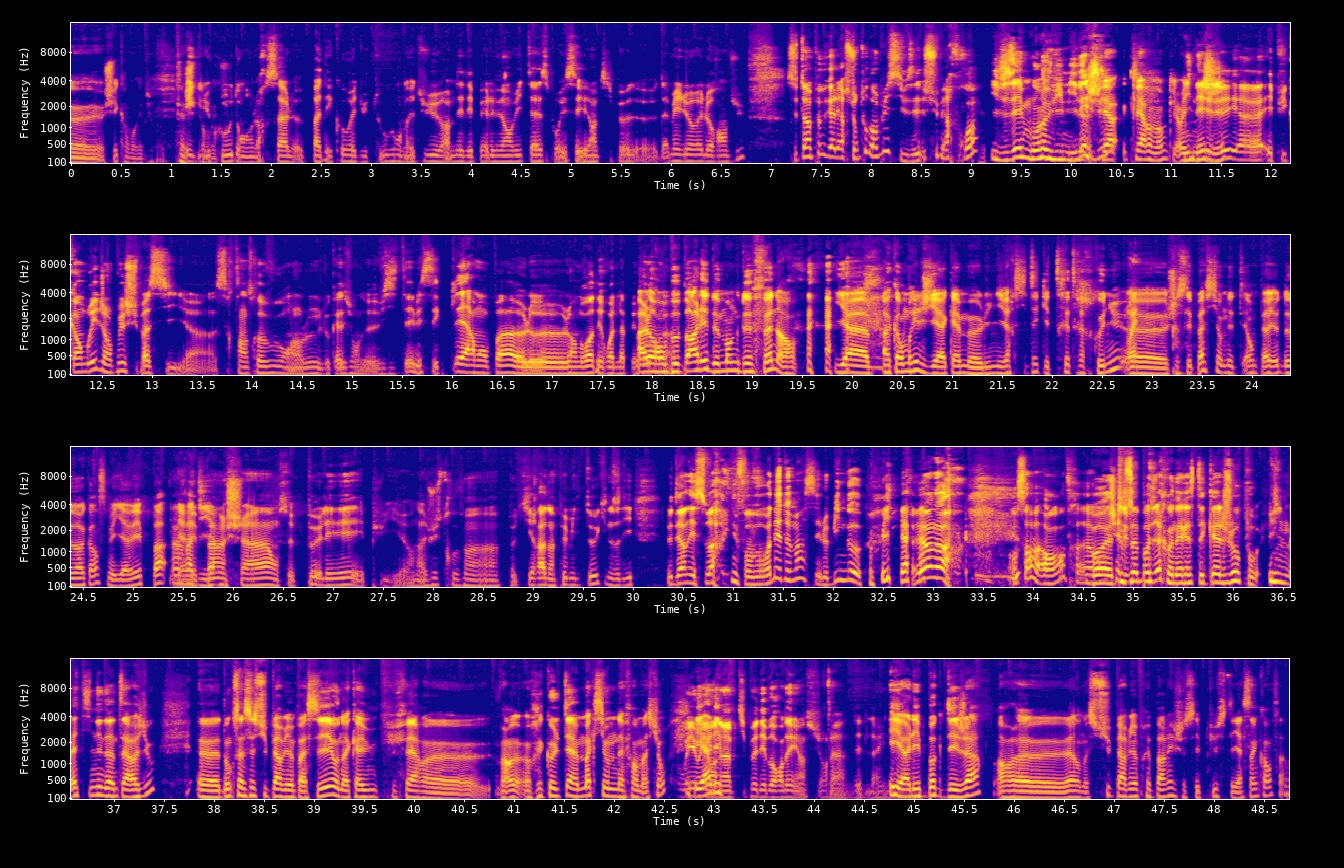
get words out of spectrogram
euh, chez Cambridge. Enfin, Et chez du coup, dans leur salle, pas décorée du tout, on a dû ramener des PLV en vitesse pour essayer un petit peu d'améliorer le rendu. C'était un peu galère, surtout qu'en plus, il faisait super froid. il faisait moins 8000, Léger. clair- clairement, clairement, il neigeait. Euh, et puis Cambridge, en plus, je sais pas si euh, certains d'entre vous ont eu l'occasion de visiter, mais c'est clairement pas euh, le- l'endroit des rois de la paix. Alors on peut parler de manque de fun. Alors il y a à Cambridge il y a quand même l'université qui est très très reconnue. Ouais. Je sais pas si on était en période de vacances mais il y avait pas Il un n'y avait radis. pas un chat, on se pelait, et puis on a juste trouvé un petit rad un peu miteux qui nous a dit le dernier soir, il faut vous revenez demain, c'est le bingo. Oui. non, non, on s'en va, on rentre. Bon, chez tout nous. ça pour dire qu'on est resté 4 jours pour une matinée d'interview. Euh, donc ça s'est super bien passé. On a quand même pu faire euh, enfin, récolter un maximum d'informations. Oui, Et oui, à on est un petit peu débordé hein, sur la deadline. Et à l'époque déjà, alors euh, on a super bien préparé, je sais plus, c'était il y a 5 ans ça.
